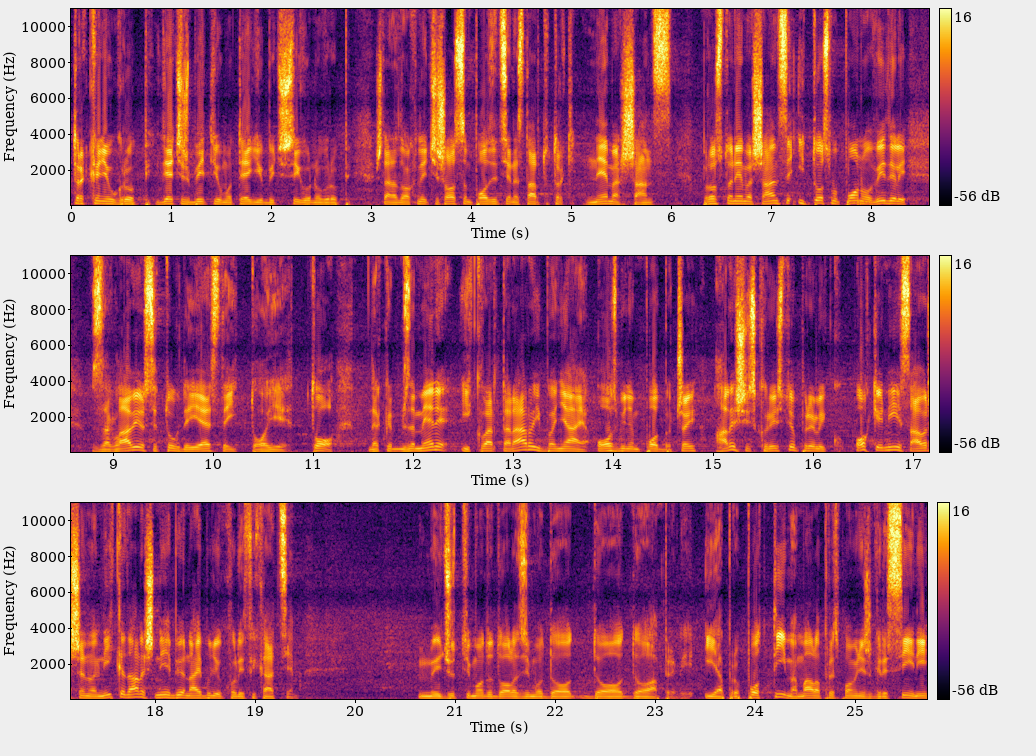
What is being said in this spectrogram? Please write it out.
Trkanje u grupi. Gde ćeš biti u Motegiju, bit ćeš sigurno u grupi. Šta, nadoknadit ćeš osam pozicija na startu trke. Nema šanse. Prosto nema šanse i to smo ponovo videli. Zaglavio se tu gde jeste i to je to. Dakle, za mene i Kvartararo i Banjaja, ozbiljan podbačaj, Aleš iskoristio priliku. Ok, nije savršeno, ali nikad Aleš nije bio najbolji u kvalifikacijama. Međutim, onda dolazimo do, do, do Aprilije. I apropo tima, malo pre spominješ Gresini,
